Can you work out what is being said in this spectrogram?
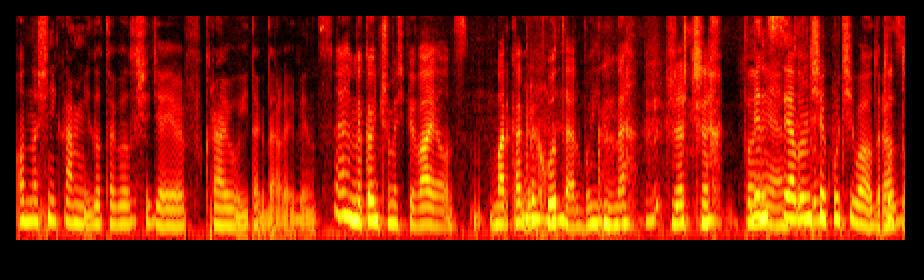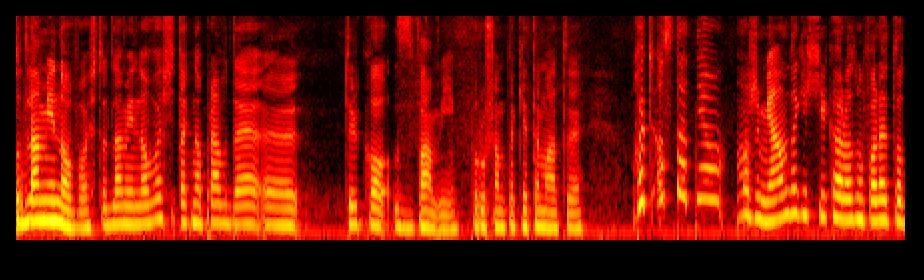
odnośnikami do tego, co się dzieje w kraju i tak dalej, więc... My kończymy śpiewając Marka Grechutę albo inne rzeczy. To więc nie, ja to- bym to- się kłóciła od To, razu. to dla mnie nowość. To dla mnie nowość i tak naprawdę e, tylko z wami poruszam takie tematy. Choć ostatnio może miałam takich kilka rozmów, ale to,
